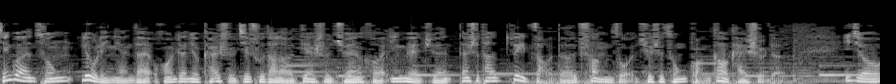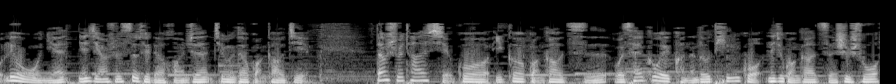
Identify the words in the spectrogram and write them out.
尽管从六零年代黄沾就开始接触到了电视圈和音乐圈，但是他最早的创作却是从广告开始的。一九六五年，年仅二十四岁的黄沾进入到广告界。当时他写过一个广告词，我猜各位可能都听过。那句广告词是说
